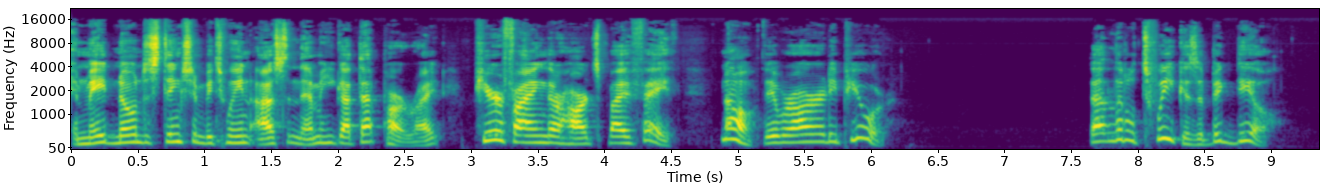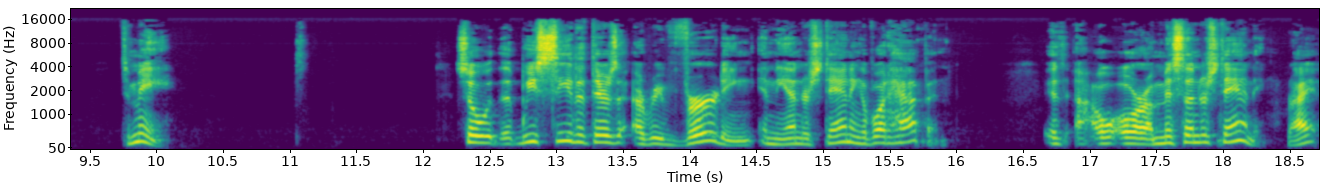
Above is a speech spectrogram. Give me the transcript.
And made no distinction between us and them. He got that part right. Purifying their hearts by faith. No, they were already pure. That little tweak is a big deal to me. So we see that there's a reverting in the understanding of what happened or a misunderstanding, right?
